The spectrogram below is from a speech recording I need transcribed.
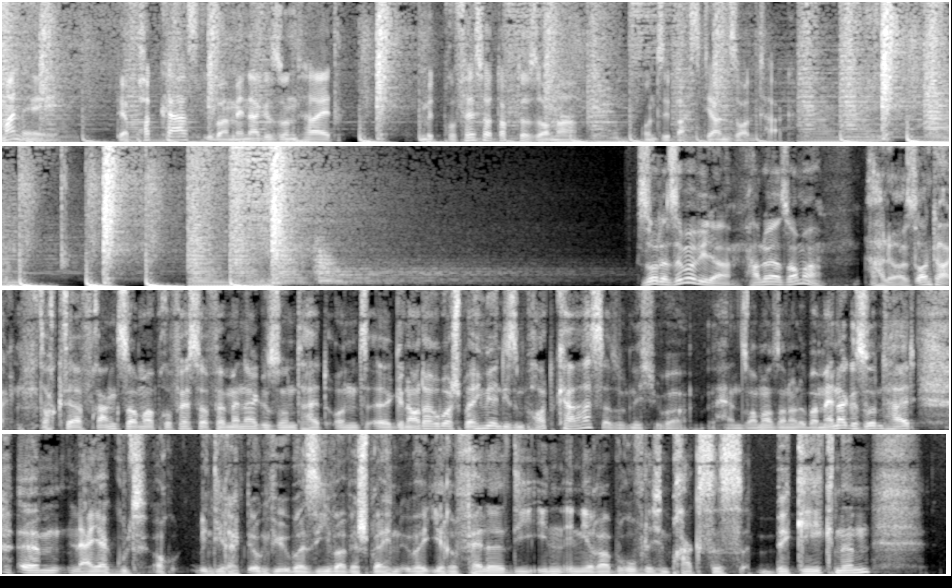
Money der Podcast über Männergesundheit mit Professor Dr. Sommer und Sebastian Sonntag. So, da sind wir wieder. Hallo, Herr Sommer. Hallo, Herr Sonntag. Dr. Frank Sommer, Professor für Männergesundheit. Und äh, genau darüber sprechen wir in diesem Podcast. Also nicht über Herrn Sommer, sondern über Männergesundheit. Ähm, naja, gut, auch indirekt irgendwie über Sie, weil wir sprechen über Ihre Fälle, die Ihnen in Ihrer beruflichen Praxis begegnen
